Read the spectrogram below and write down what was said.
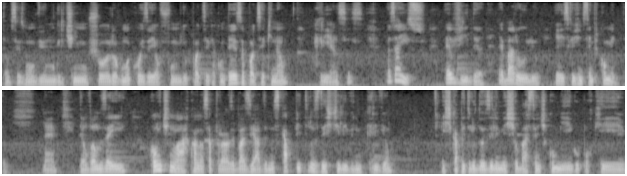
então vocês vão ouvir um gritinho, um choro, alguma coisa aí ao fundo. Pode ser que aconteça, pode ser que não. Crianças. Mas é isso. É vida, é barulho, e é isso que a gente sempre comenta. Né? Então vamos aí continuar com a nossa prosa baseada nos capítulos deste livro incrível. Este capítulo 12 ele mexeu bastante comigo porque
